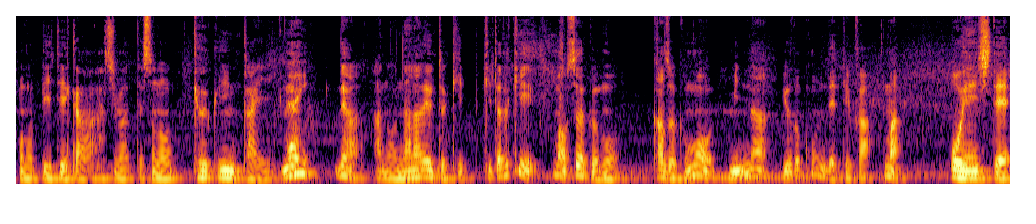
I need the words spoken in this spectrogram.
この PTA から始まってその教育委員会も、はいではあのなられると聞聞いた時、まあ、おそらくもう家族もみんな喜んでっていうか、まあ、応援して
